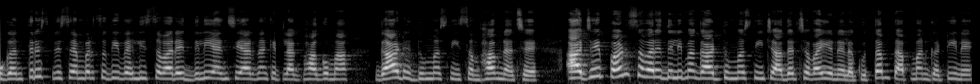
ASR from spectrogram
ઓગણત્રીસ ડિસેમ્બર સુધી વહેલી સવારે દિલ્હી એનસીઆરના કેટલાક ભાગોમાં ગાઢ ધુમ્મસની સંભાવના છે. આજે પણ સવારે દિલ્હીમાં ગાઢ ધુમ્મસની ચાદર છવાઈ અને લઘુત્તમ તાપમાન ઘટીને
